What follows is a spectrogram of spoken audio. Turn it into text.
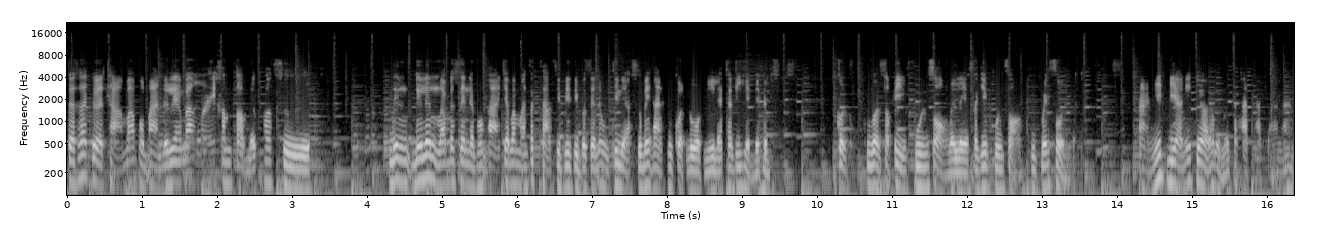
แต่ถ้าเกิดถามว่าผมอ่านเรื่องบ้างไหมคำตอบเลยก็คือเรื่องเรื่องเรื่องร้อยเปอร์เซ็นต์เนี่ยผมอ่านแค่ประมาณสักสามสิบสี่สิบเปอร์เซ็นต์แล้วผมที่เหลือคือไม่อ่านคือกดรวมนี้แหละถ้าที่เห็นเลยครับกดกดสปีดคูณสองไปเลยสกิปคูณสองคือไม่สนเลยอ่านนิดเดียวนิดเดียวแล้วผมก็จะอัดอัดมานั่น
